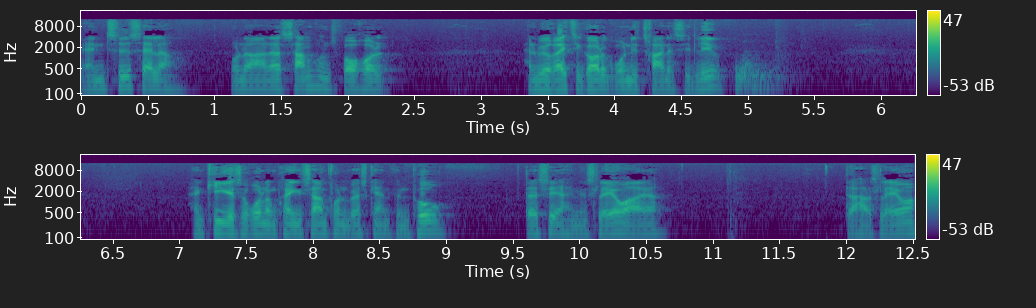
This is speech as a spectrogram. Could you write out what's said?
en anden tidsalder, under andre samfundsforhold, han bliver rigtig godt og grundigt træt af sit liv. Han kigger sig rundt omkring i samfundet. Hvad skal han finde på? Der ser han en slaveejer, der har slaver.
